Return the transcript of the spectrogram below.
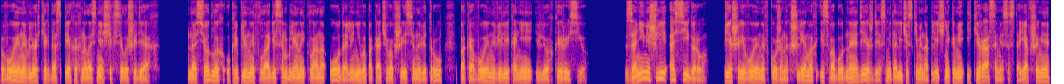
Воины в легких доспехах на лоснящихся лошадях. На седлах укреплены флаги с эмблемой клана Ода, лениво покачивавшиеся на ветру, пока воины вели коней легкой рысью. За ними шли Осигару, Пешие воины в кожаных шлемах и свободной одежде с металлическими наплечниками и кирасами, состоявшими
